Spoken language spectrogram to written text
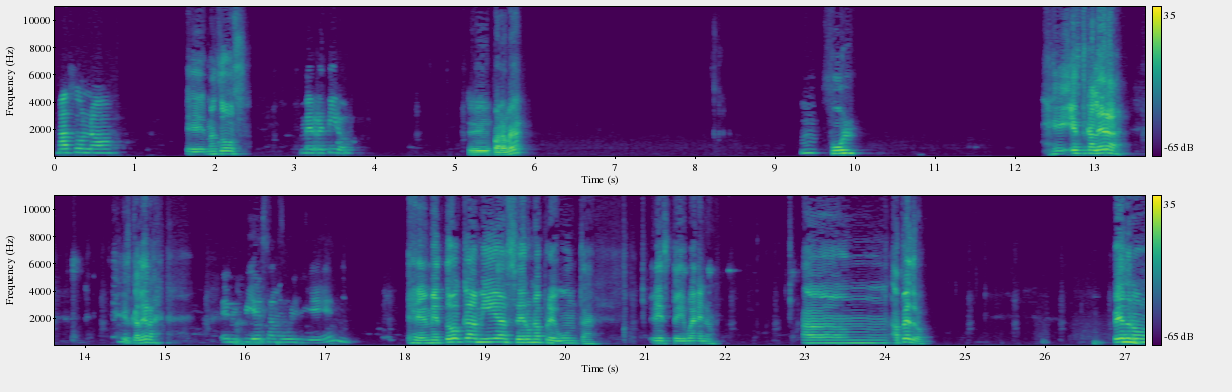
Más uno. Eh, más dos. Me retiro. Eh, Para ver. Mm, Full. Eh, escalera. Escalera. Empieza muy bien. Eh, me toca a mí hacer una pregunta. Este, bueno. A Pedro. Pedro,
